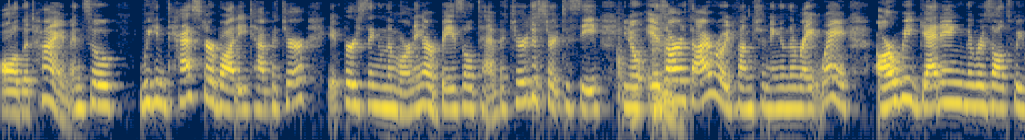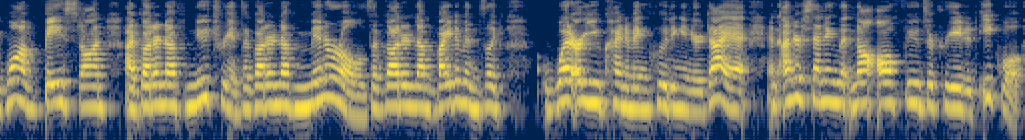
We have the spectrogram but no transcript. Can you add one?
all the time. And so we can test our body temperature first thing in the morning, our basal temperature to start to see, you know, is our thyroid functioning in the right way? Are we getting the results we want based on I've got enough nutrients, I've got enough minerals, I've got enough vitamins, like what are you kind of including in your diet and understanding that not all foods are created equal.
